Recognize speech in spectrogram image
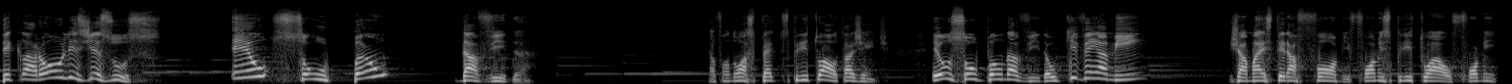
Declarou-lhes Jesus: eu sou o pão da vida. Está falando um aspecto espiritual, tá, gente? Eu sou o pão da vida. O que vem a mim jamais terá fome, fome espiritual, fome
